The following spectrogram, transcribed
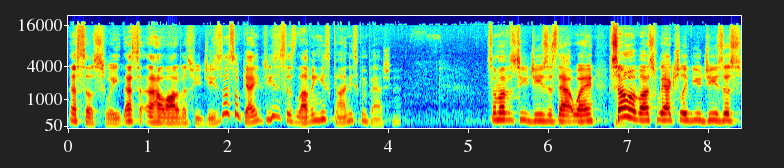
That's so sweet. That's how a lot of us view Jesus. That's okay. Jesus is loving, he's kind, he's compassionate. Some of us view Jesus that way. Some of us, we actually view Jesus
